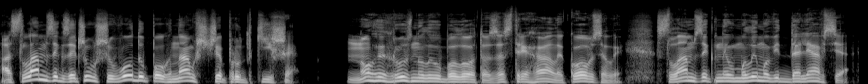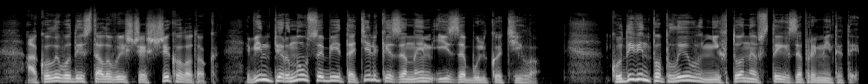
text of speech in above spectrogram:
а сламзик, зачувши воду, погнав ще прудкіше. Ноги грузнули у болото, застрягали, ковзали. Сламзик невмолимо віддалявся, а коли води стало вище щиколоток, він пірнув собі та тільки за ним і забулькотіло. Куди він поплив, ніхто не встиг запримітити.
